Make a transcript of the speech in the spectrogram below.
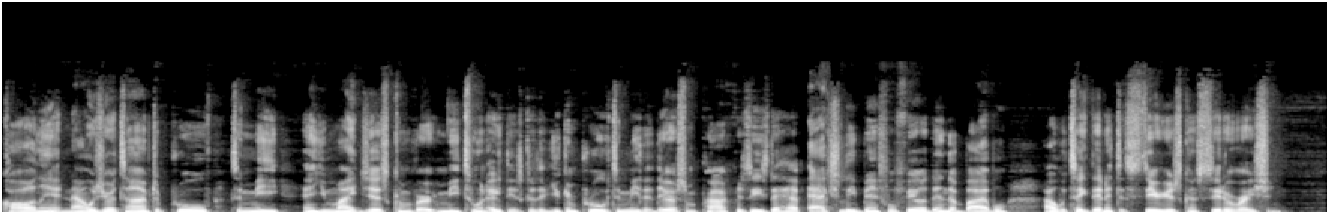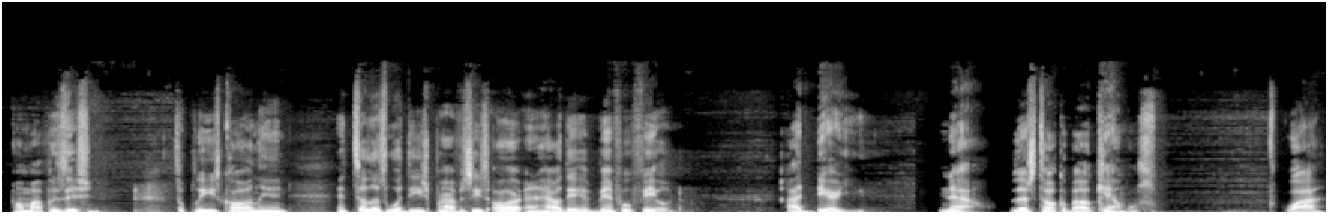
call in. Now is your time to prove to me, and you might just convert me to an atheist. Because if you can prove to me that there are some prophecies that have actually been fulfilled in the Bible, I would take that into serious consideration on my position. So please call in and tell us what these prophecies are and how they have been fulfilled. I dare you. Now, let's talk about camels. Why?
